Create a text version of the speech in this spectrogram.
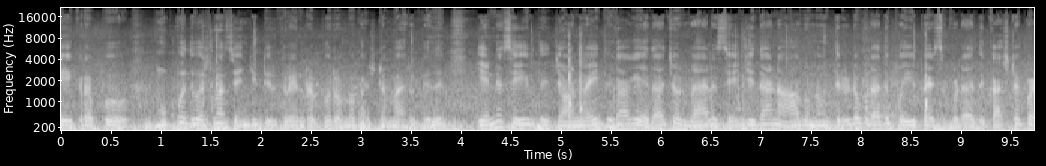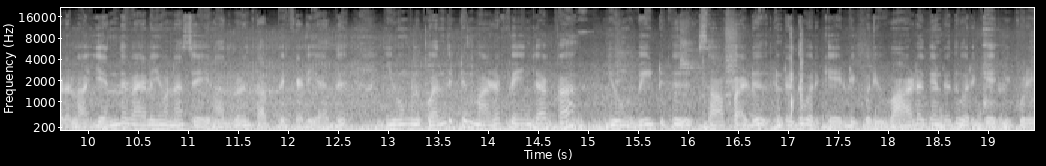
கேட்குறப்போ முப்பது வருஷமாக செஞ்சுட்டு இருக்கிறேன்றப்போ ரொம்ப கஷ்டமாக இருக்குது. என்ன செய்கிறது ஜான்? வயிற்றுக்காக ஏதாச்சும் ஒரு வேலை செஞ்சு தான் ஆகணும். திருடக்கூடாது பொய் பேசக்கூடாது. கஷ்டப்படலாம். எந்த வேலையும் வேணால் செய்யலாம். அது ஒன்றும் தப்பே கிடையாது. இவங்களுக்கு வந்துட்டு மழை பெஞ்சாக்கா இவங்க வீட்டுக்கு சாப்பாடுன்றது ஒரு கேள்விக்குறி. வாடகைன்றது ஒரு கேள்விக்குறி.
